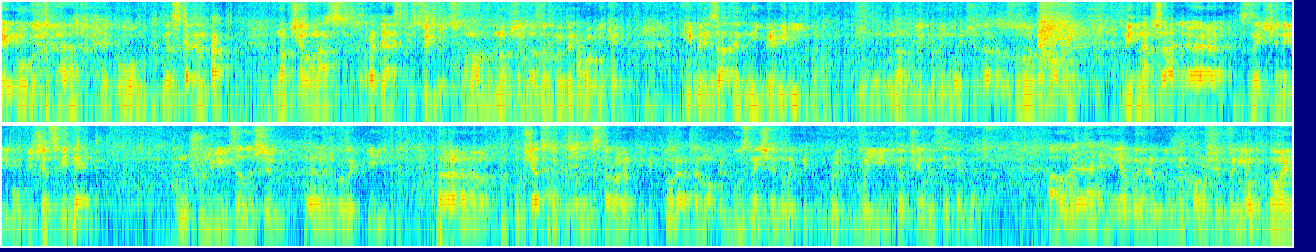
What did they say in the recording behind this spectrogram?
яку, е, яку, скажімо так, навчила нас Радянський Союз. Вона навчила нас зробити гробіки і вирізати вікна. Ну, у нас є домінуючі зараз, особливо Тернопіль. Він, на жаль, е, знищений був під час війни, тому що Львів залишив е, великий е, участок старої архітектури, а Тернопіль був знищений. Великі бої точилися і так далі. Але я виграв дуже хороший період, коли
